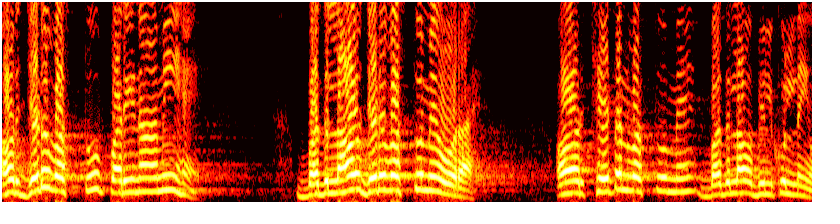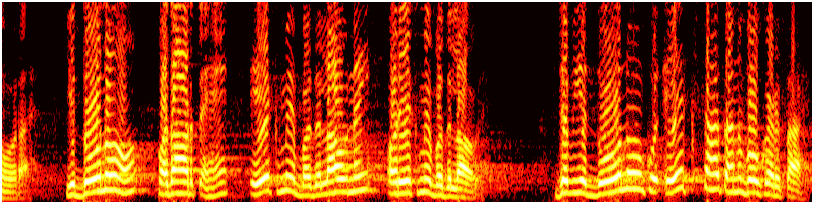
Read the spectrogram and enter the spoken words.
और जड़ वस्तु परिणामी है। बदलाव जड़ वस्तु में हो रहा है और चेतन वस्तु में बदलाव बिल्कुल नहीं हो रहा है। ये दोनों पदार्थ हैं। एक में बदलाव नहीं और एक में बदलाव है। जब ये दोनों को एक साथ अनुभव करता है,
